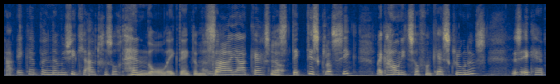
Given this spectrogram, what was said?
Ja, ik heb een muziekje uitgezocht. Hendel. Ik denk de Messiah, kerstmis. Ja. Het is klassiek, maar ik hou niet zo van kerstcrooners. Dus ik heb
